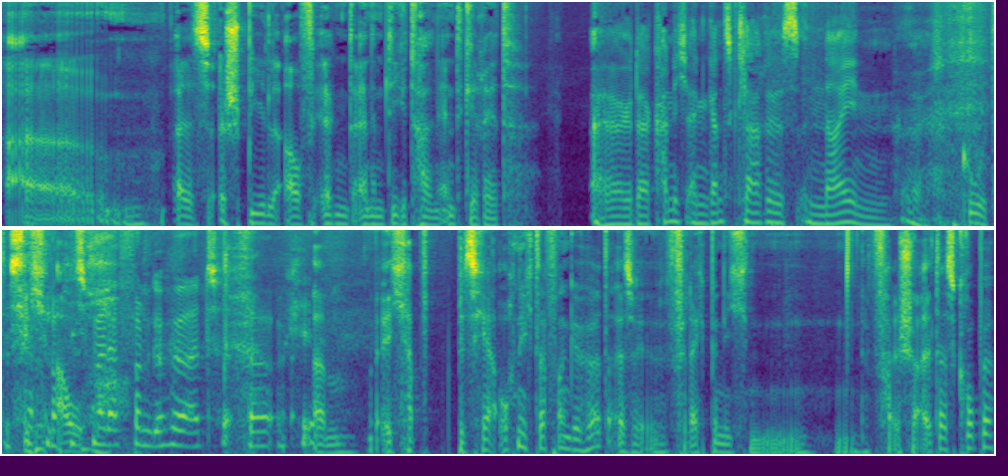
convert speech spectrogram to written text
äh, als Spiel auf irgendeinem digitalen Endgerät? Äh, da kann ich ein ganz klares Nein. Äh, Gut, ich, ich habe noch nicht mal davon gehört. Äh, okay. Ähm, ich habe bisher auch nicht davon gehört. Also vielleicht bin ich eine falsche Altersgruppe.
